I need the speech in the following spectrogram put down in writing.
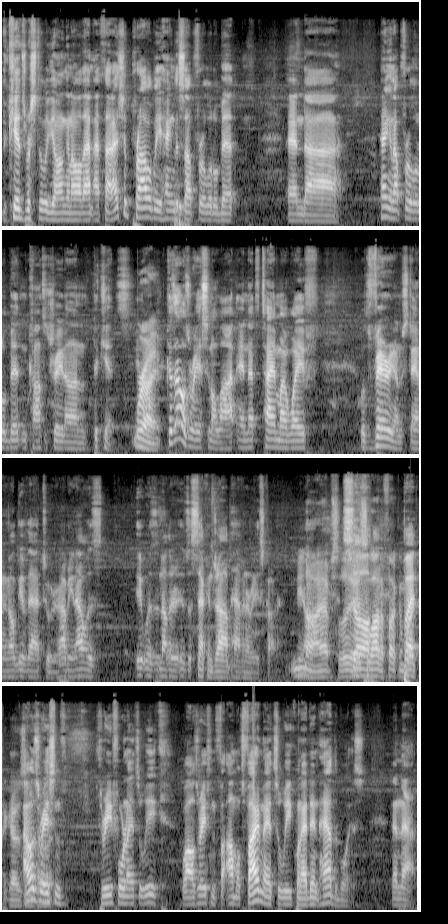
the kids were still young and all that. And I thought I should probably hang this up for a little bit, and uh, hang it up for a little bit and concentrate on the kids. Right. Because I was racing a lot, and at the time, my wife was very understanding. I'll give that to her. I mean, I was. It was another. It was a second job having a race car. you No, know? absolutely. So, There's a lot of fucking but work that goes. I was into it. racing three, four nights a week. Well, I was racing f- almost five nights a week when I didn't have the boys. Then that,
